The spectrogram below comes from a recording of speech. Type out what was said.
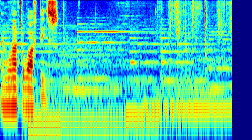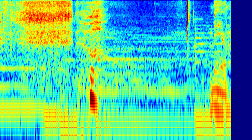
And we'll have to lock these. Man.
